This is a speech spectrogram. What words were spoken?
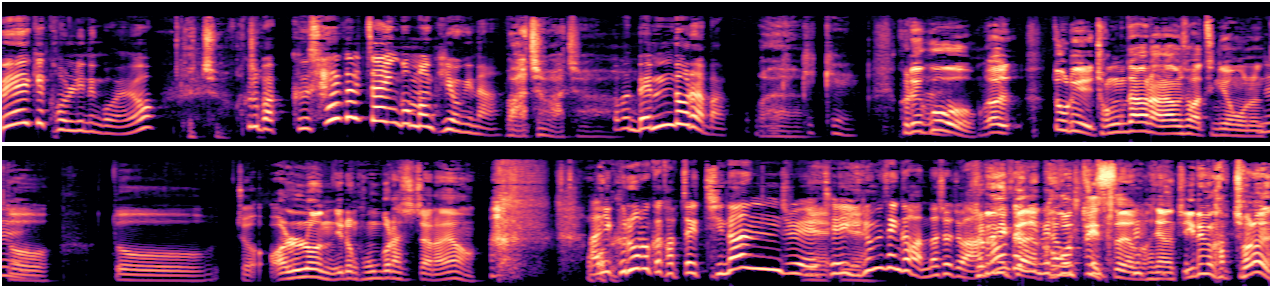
왜 이렇게 걸리는 거예요? 그렇죠. 그리고 막 그 세 글자인 것만 기억이 나. 맞아, 맞아. 막 맴돌아 막. 네. 이렇게. 그리고 어, 또 우리 정다은 아나운서 같은 경우는 네. 또 또 저 언론 이런 공부를 하시잖아요. 아니 그러고 보니까 갑자기 지난주에 예, 제 예. 이름 생각 안 나셔. 저 그러니까 그것도 때. 있어요. 그냥 이름이 갑 저는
